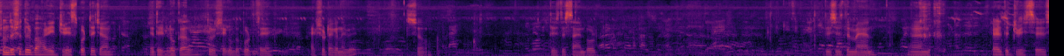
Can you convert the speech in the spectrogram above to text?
সুন্দর সুন্দর বাহারি ড্রেস পরতে চান, এদের লোকাল, তো সেগুলো পড়তে একশো টাকা নেবে। So this the signboard this is the man and here the dresses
